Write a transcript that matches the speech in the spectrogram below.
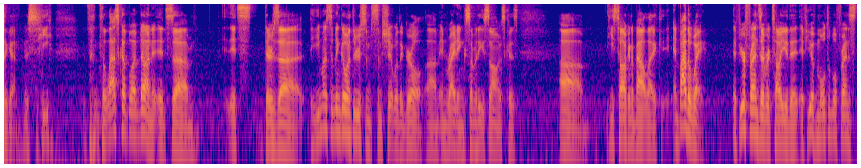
Again. He, the, the last couple I've done, it's um, it's there's uh he must have been going through some some shit with a girl um, in writing some of these songs because um, he's talking about like and by the way if your friends ever tell you that if you have multiple friends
